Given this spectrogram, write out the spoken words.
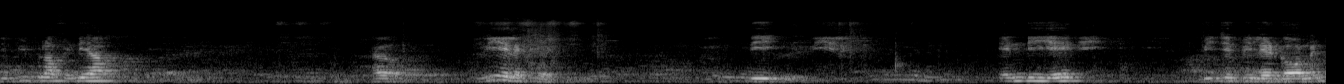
the people of India have re-elected the NDA BJP led government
